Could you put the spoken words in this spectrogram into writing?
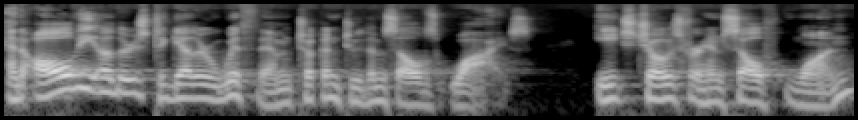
And all the others together with them took unto themselves wives. Each chose for himself one,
